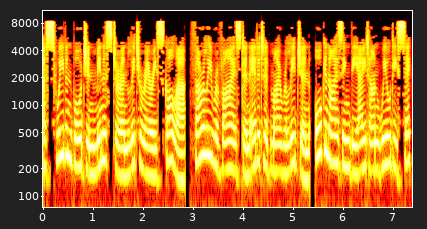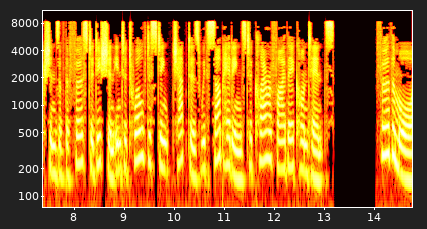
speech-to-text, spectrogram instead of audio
a Swedenborgian minister and literary scholar, thoroughly revised and edited My Religion, organizing the eight unwieldy sections of the first edition into twelve distinct chapters with subheadings to clarify their contents. Furthermore,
